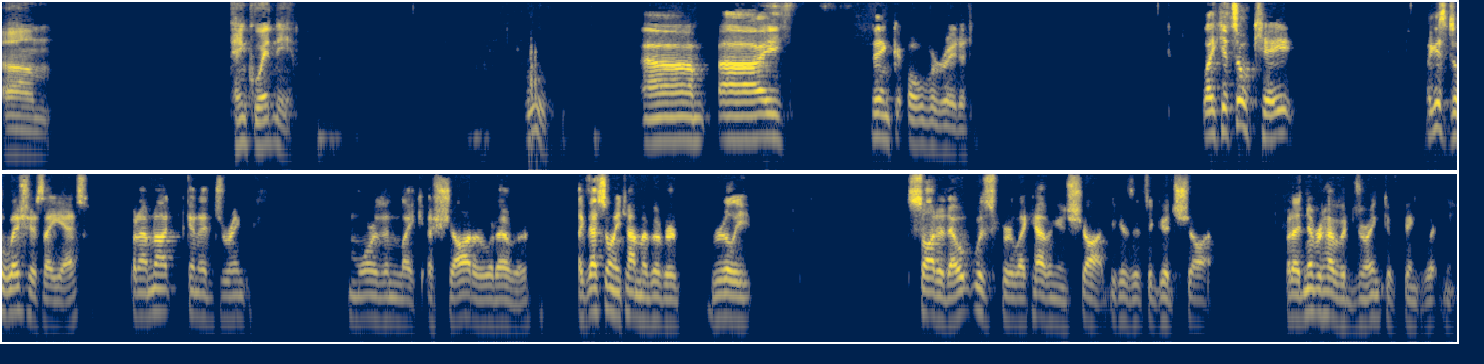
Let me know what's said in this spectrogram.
Um, Pink Whitney. Ooh. Um, I think overrated. Like it's okay. Like it's delicious, I guess, but I'm not gonna drink more than like a shot or whatever. Like that's the only time I've ever really sought it out was for like having a shot because it's a good shot. But I'd never have a drink of Pink Whitney.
